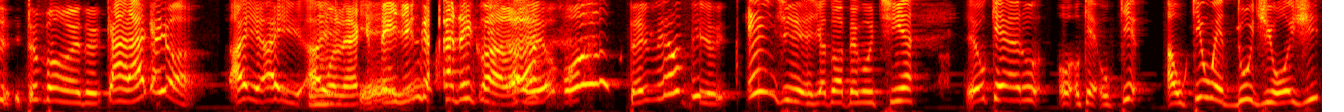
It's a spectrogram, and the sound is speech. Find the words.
Muito bom, Edu. Caraca aí, ó. Aí, aí, aí. O moleque que... tem gingada, hein, Cola? Aí, eu, porra, tem mesmo, filho. Andy resgatou uma perguntinha. Eu quero. O, o, que, o, que, o que o Edu de hoje.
